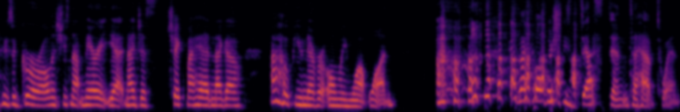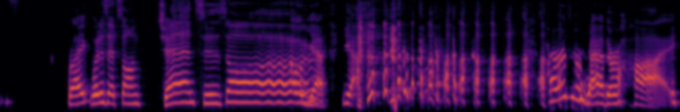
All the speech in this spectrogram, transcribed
who's a girl, and she's not married yet. And I just shake my head and I go, I hope you never only want one. Because I told her she's destined to have twins. Right? What is that song? Chances oh, are. Oh, yes. Yeah. Hers are rather high.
